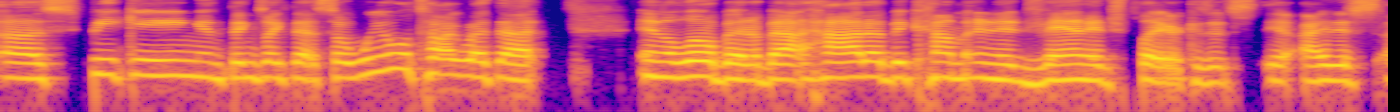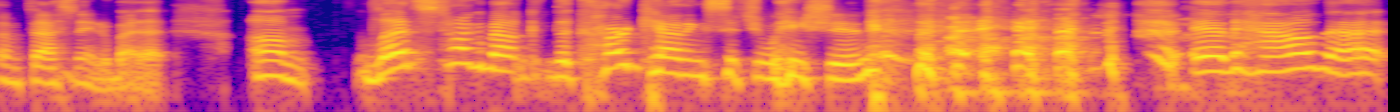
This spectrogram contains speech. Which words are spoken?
uh, speaking and things like that. So we will talk about that in a little bit about how to become an advantage player because it's I just I'm fascinated by that. Um, let's talk about the card counting situation and, and, how that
